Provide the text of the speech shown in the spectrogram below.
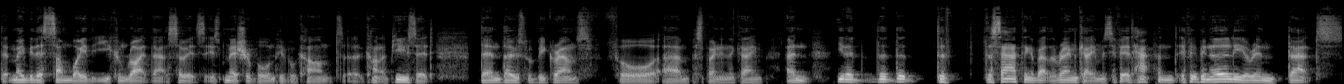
that maybe there's some way that you can write that so it's, it's measurable and people can't, uh, can't abuse it. Then those would be grounds for um, postponing the game. And, you know, the, the, the the sad thing about the Rennes game is if it had happened, if it had been earlier in that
